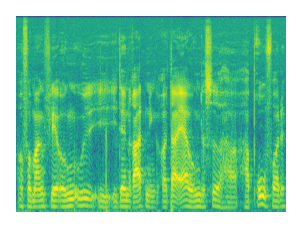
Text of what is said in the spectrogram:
og få mange flere unge ud i, i den retning, og der er unge, der sidder og har, har brug for det.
